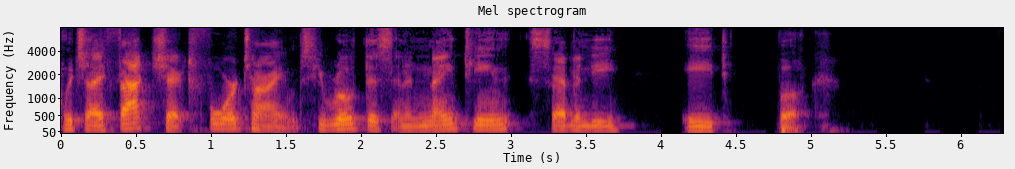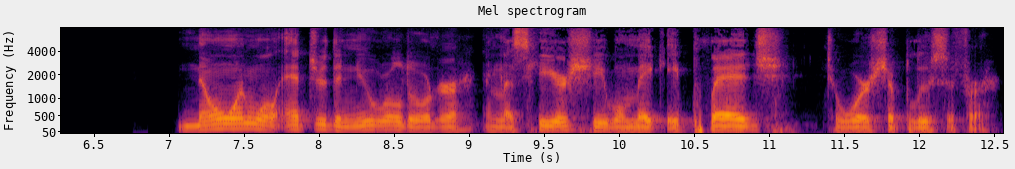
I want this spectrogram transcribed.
which I fact checked four times. He wrote this in a 1978 book. No one will enter the New World Order unless he or she will make a pledge to worship Lucifer.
